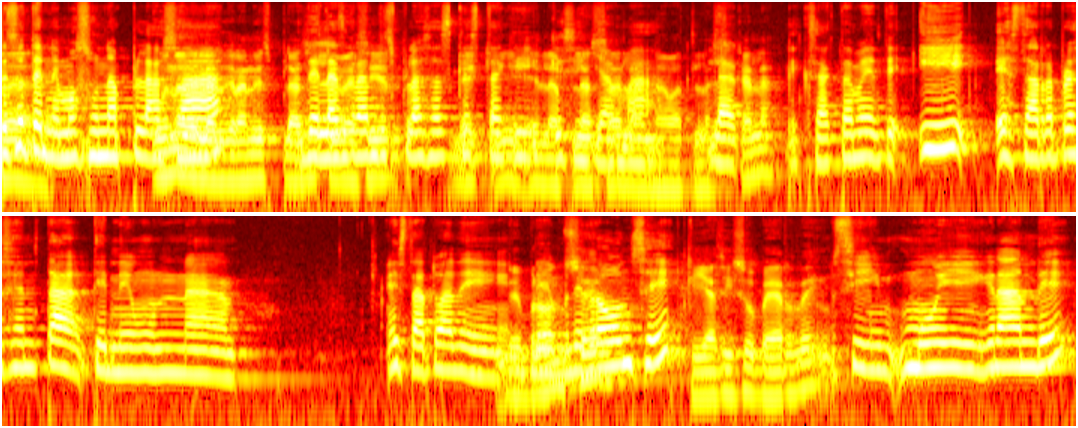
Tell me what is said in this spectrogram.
una- eso tenemos una plaza una de las grandes plazas de que las grandes decir, plazas que está aquí, que se La llama la- exactamente y está representada tiene una estatua de, De bronce, de bronce Que ya se hizo verde. sí, muy grande,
